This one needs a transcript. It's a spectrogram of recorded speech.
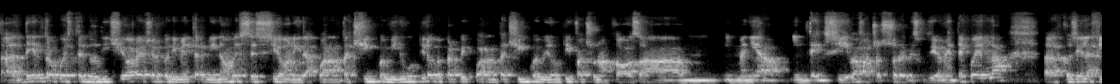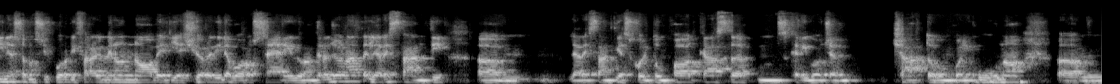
Uh, dentro queste 12 ore cerco di mettermi 9 sessioni da 45 minuti dove per quei 45 minuti faccio una cosa um, in maniera intensiva faccio solo ed esclusivamente quella. Uh, così alla fine sono sicuro di fare almeno 9-10 ore di lavoro serio durante la giornata e le restanti um, le restanti ascolto un podcast, mm, scrivo, cioè, chatto con qualcuno, um,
